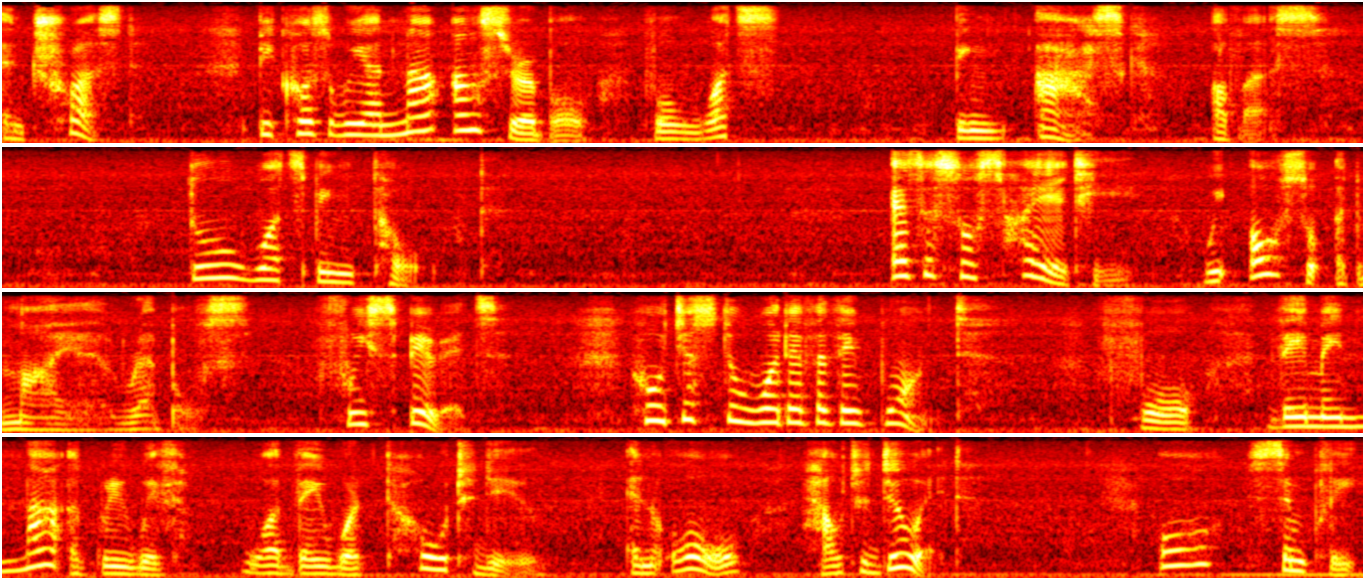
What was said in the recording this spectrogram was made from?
and trust because we are not answerable for what's being asked of us. Do what's being told. As a society, we also admire rebels, free spirits, who just do whatever they want, for they may not agree with what they were told to do and or how to do it, or simply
